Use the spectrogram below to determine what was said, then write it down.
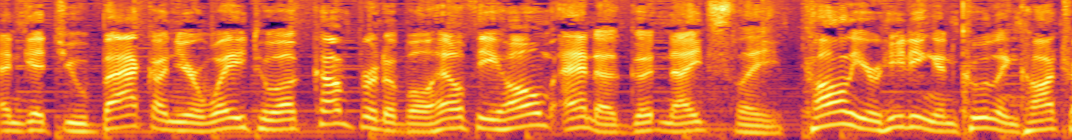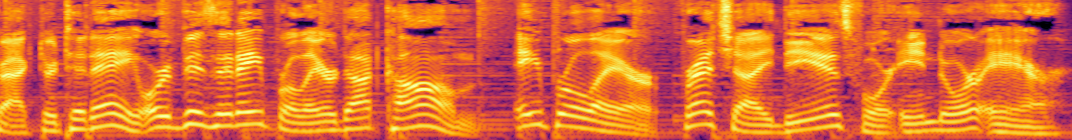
and get you back on your way to a comfortable, healthy home and a good night's sleep. Call your heating and cooling contractor today or visit aprilaire.com. April Air, fresh ideas for indoor air.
